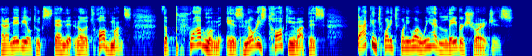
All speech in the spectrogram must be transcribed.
and I may be able to extend it another 12 months. The problem is nobody's talking about this. Back in 2021, we had labor shortages.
